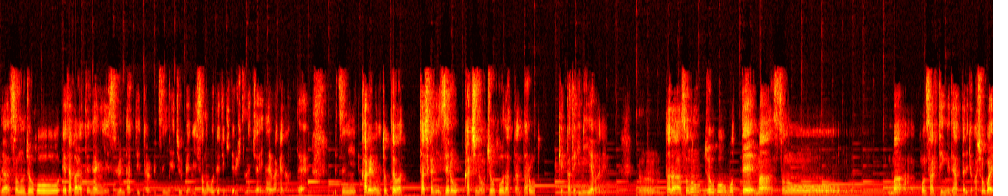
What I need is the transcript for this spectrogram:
じゃあその情報を得たからって何にするんだって言ったら別にエチオピアにその後出てきてる人たちはいないわけなんで、別に彼らにとっては確かにゼロ価値の情報だったんだろうと、結果的に言えばね。うん、ただ、その情報を持って、まあ、その、まあ、コンサルティングであったりとか、商売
